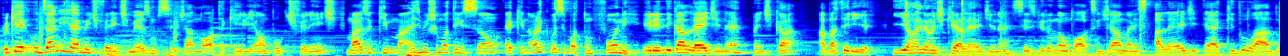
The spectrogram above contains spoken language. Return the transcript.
Porque o design já é meio diferente mesmo, você já nota que ele é um pouco diferente, mas o que mais me chamou atenção é que na hora que você bota um fone, ele liga LED, né, para indicar a bateria. E olha onde que é a LED, né? Vocês viram no unboxing já, mas a LED é aqui do lado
